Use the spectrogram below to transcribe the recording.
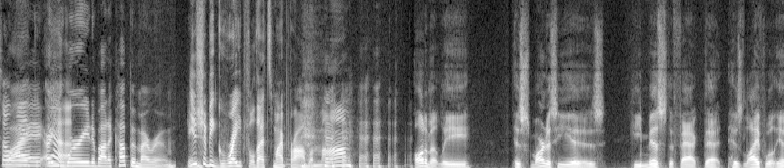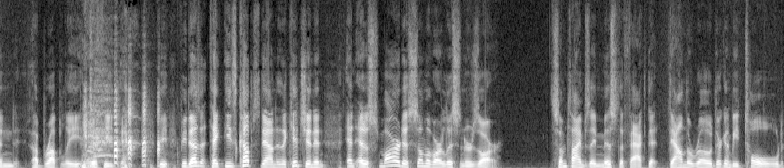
So Why like, are yeah. you worried about a cup in my room? You should be grateful that's my problem, Mom. Ultimately, as smart as he is, he missed the fact that his life will end abruptly if he if he, if he doesn't take these cups down to the kitchen. And, and as smart as some of our listeners are, sometimes they miss the fact that down the road they're going to be told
